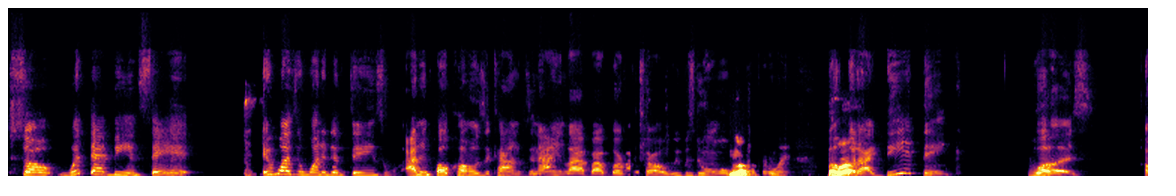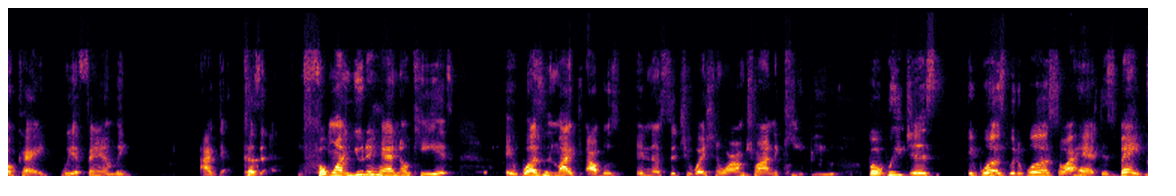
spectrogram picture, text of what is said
So with that being said, it wasn't one of them things. I didn't poke holes at condoms and I ain't lie about birth control. We was doing what no. we were doing. But right. what I did think was, okay, we a family. I because for one, you didn't have no kids. It wasn't like I was in a situation where I'm trying to keep you, but we just it was what it was. So I had this baby.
